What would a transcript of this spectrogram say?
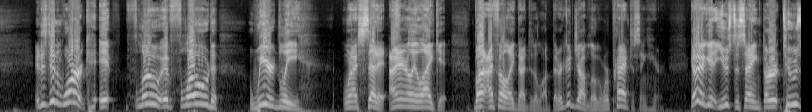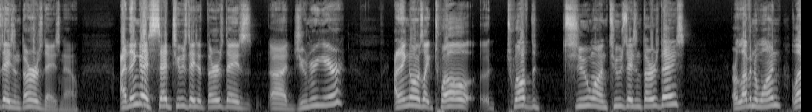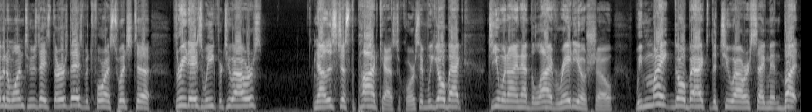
It just didn't work. It flew. It flowed weirdly when I said it. I didn't really like it, but I felt like that did a lot better. Good job, Logan. We're practicing here. Gotta get used to saying thir- Tuesdays and Thursdays now. I think I said Tuesdays and Thursdays uh, junior year. I think I was like 12, 12 to 2 on Tuesdays and Thursdays. Or 11 to 1. 11 to 1 Tuesdays, Thursdays before I switched to three days a week for two hours. Now, this is just the podcast, of course. If we go back to you and I and had the live radio show, we might go back to the two hour segment. But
